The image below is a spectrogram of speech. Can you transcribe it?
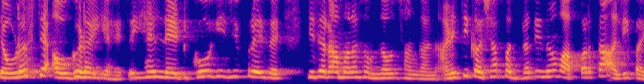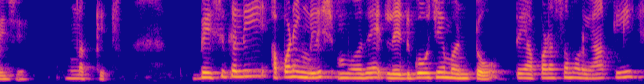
तेवढंच ते अवघडही आहे. तर हे लेट गो ही जी फ्रेज आहे ही जरा आम्हाला समजावून सांगा ना. आणि ती कशा पद्धतीनं वापरता आली पाहिजे? नक्कीच. बेसिकली आपण इंग्लिशमध्ये लेट गो जे म्हणतो ते आपण असं म्हणूया की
